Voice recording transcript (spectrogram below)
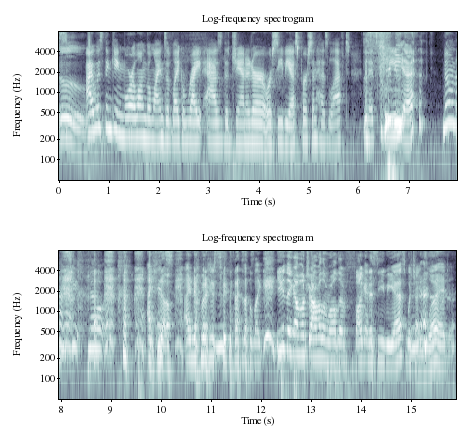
ooh. I was thinking more along the lines of like right as the janitor or CVS person has left and it's clean. No, not C- no. I know, I know, but I just took that as I was like, you think I'm gonna travel the world and fuck at a CVS, which I would.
